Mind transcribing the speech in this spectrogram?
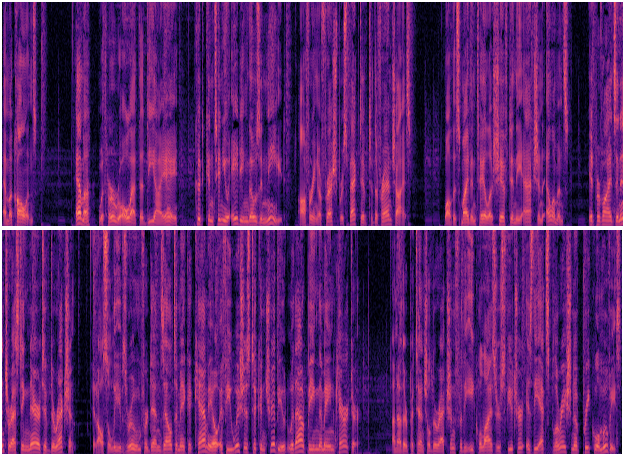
Emma Collins. Emma, with her role at the DIA, could continue aiding those in need, offering a fresh perspective to the franchise. While this might entail a shift in the action elements, it provides an interesting narrative direction. It also leaves room for Denzel to make a cameo if he wishes to contribute without being the main character. Another potential direction for the Equalizer's future is the exploration of prequel movies.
